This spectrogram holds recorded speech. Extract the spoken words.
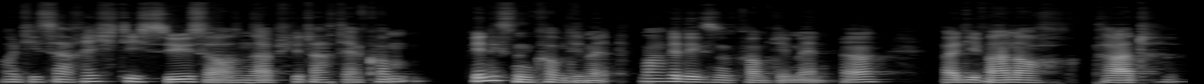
und die sah richtig süß aus. Und da habe ich gedacht, ja komm, wenigstens ein Kompliment. Mach wenigstens ein Kompliment, ne? Weil die waren auch gerade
